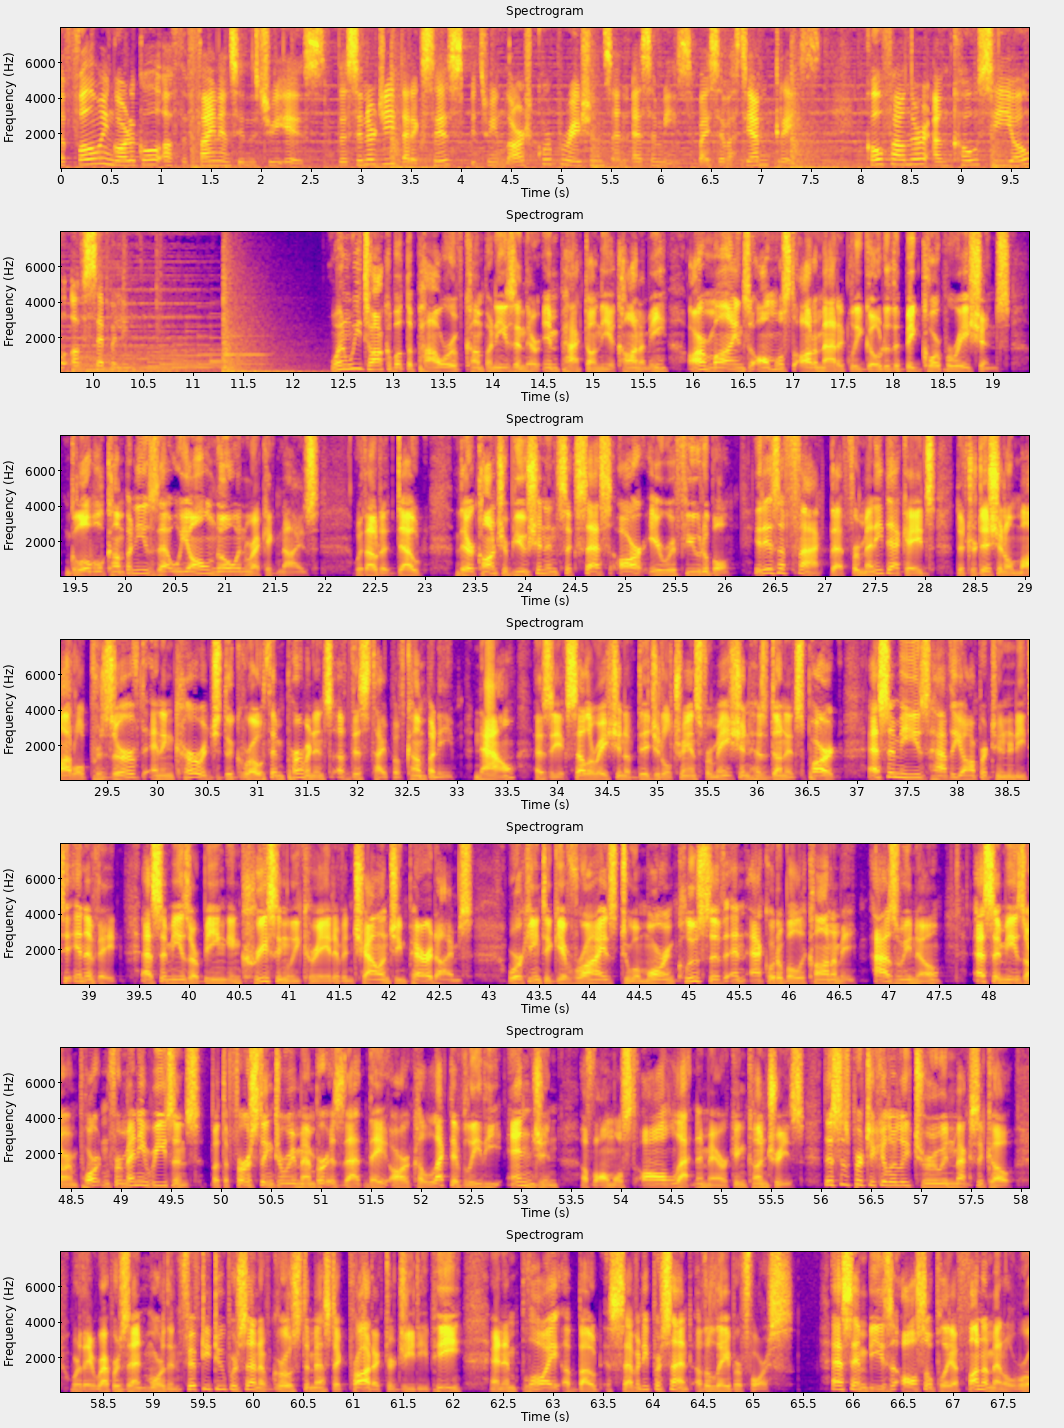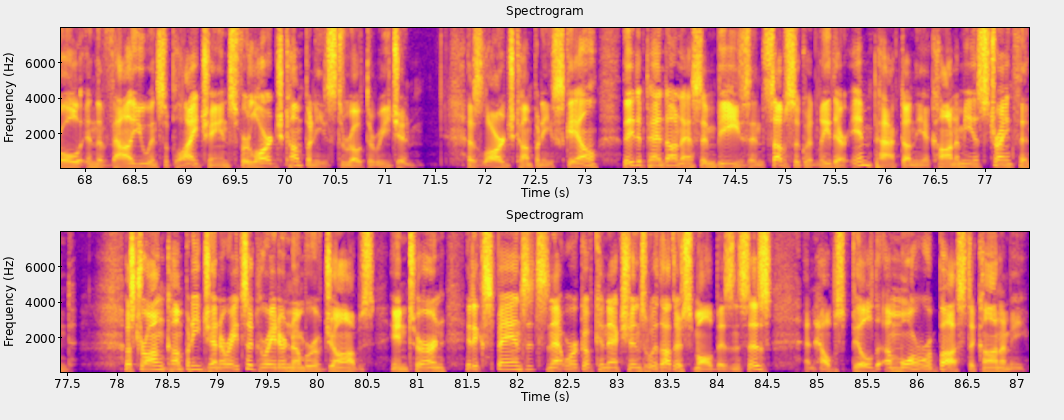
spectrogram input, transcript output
The following article of the finance industry is The Synergy That Exists Between Large Corporations and SMEs by Sebastian Kreis, co founder and co CEO of Xepelin. When we talk about the power of companies and their impact on the economy, our minds almost automatically go to the big corporations, global companies that we all know and recognize. Without a doubt, their contribution and success are irrefutable. It is a fact that for many decades, the traditional model preserved and encouraged the growth and permanence of this type of company. Now, as the acceleration of digital transformation has done its part, SMEs have the opportunity to innovate. SMEs are being increasingly creative in challenging paradigms working to give rise to a more inclusive and equitable economy. As we know, SMEs are important for many reasons, but the first thing to remember is that they are collectively the engine of almost all Latin American countries. This is particularly true in Mexico, where they represent more than 52% of gross domestic product or GDP and employ about 70% of the labor force. SMBs also play a fundamental role in the value and supply chains for large companies throughout the region. As large companies scale, they depend on SMBs, and subsequently, their impact on the economy is strengthened. A strong company generates a greater number of jobs. In turn, it expands its network of connections with other small businesses and helps build a more robust economy.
